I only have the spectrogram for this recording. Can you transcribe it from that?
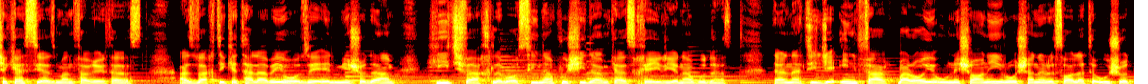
چه کسی از من فقیرتر است؟ از وقتی که طلبه حوزه علمی شدم هیچ وقت لباسی نپوشیدم که از خیریه نبوده است. در نتیجه این فرق برای او نشانه روشن رسالت او شد.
